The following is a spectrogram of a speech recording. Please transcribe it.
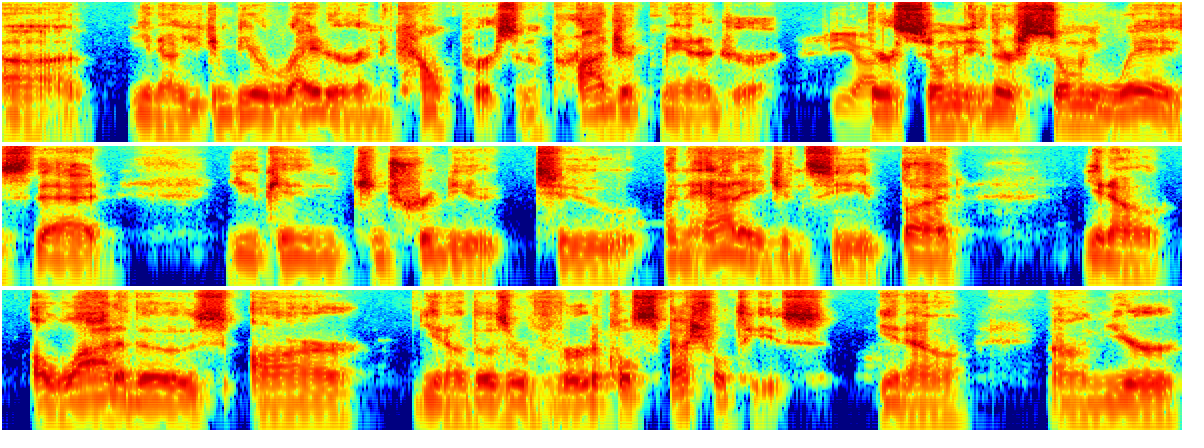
uh, you know you can be a writer an account person a project manager PR. there's so many there's so many ways that you can contribute to an ad agency but you know a lot of those are you know those are vertical specialties you know um, you're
